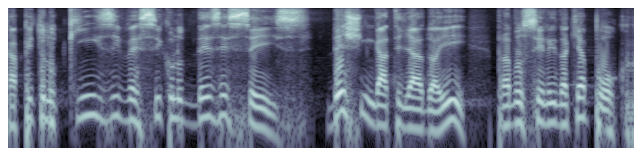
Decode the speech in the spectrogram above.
capítulo 15, versículo 16. Deixe engatilhado aí para você ler daqui a pouco.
